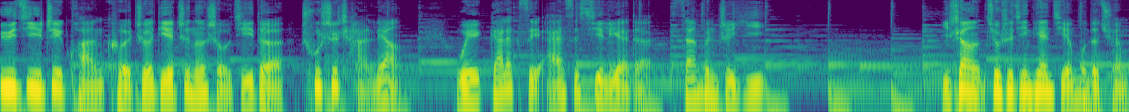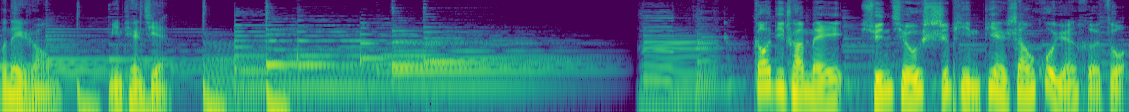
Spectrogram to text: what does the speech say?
预计这款可折叠智能手机的初始产量为 Galaxy S 系列的三分之一。以上就是今天节目的全部内容，明天见。高迪传媒寻求食品电商货源合作，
